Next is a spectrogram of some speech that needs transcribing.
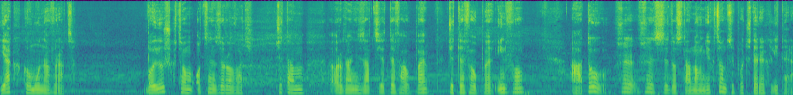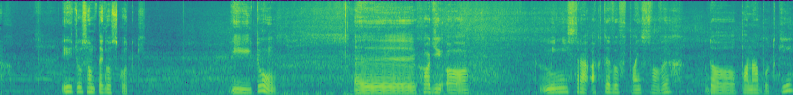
jak komuna wraca. Bo już chcą ocenzurować, czy tam organizację TVP, czy TVP Info, a tu wszy- wszyscy dostaną niechcący po czterech literach. I tu są tego skutki. I tu yy, chodzi o ministra aktywów państwowych do pana Budki,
